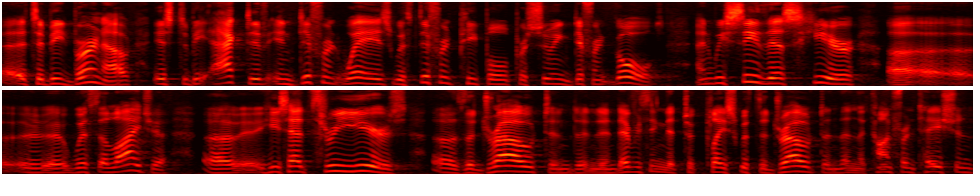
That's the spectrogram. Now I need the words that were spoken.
uh, to beat burnout is to be active in different ways with different people pursuing different goals. And we see this here uh, uh with Elijah. Uh, he's had three years, uh, the drought and, and, and, everything that took place with the drought and then the confrontation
